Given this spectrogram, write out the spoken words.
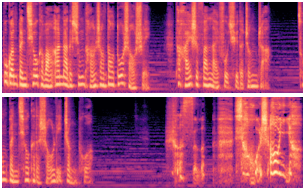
不管本丘克往安娜的胸膛上倒多少水，她还是翻来覆去的挣扎，从本丘克的手里挣脱。热死了，像火烧一样。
